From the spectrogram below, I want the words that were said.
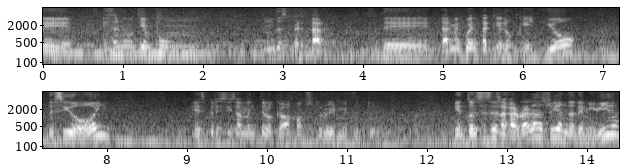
es al mismo tiempo un, un despertar de darme cuenta que lo que yo decido hoy es precisamente lo que va a construir mi futuro. Y entonces es agarrar las riendas de mi vida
